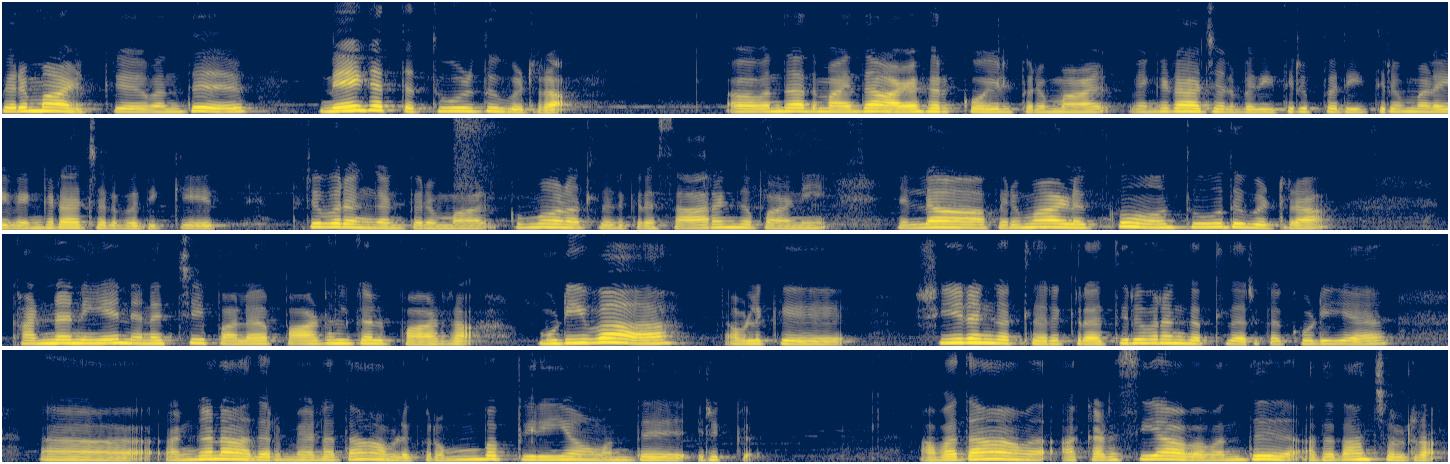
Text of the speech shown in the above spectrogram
பெருமாளுக்கு வந்து மேகத்தை தூழ்ந்து விடுறா. வந்து அது மாதிரி தான் அழகர் கோயில் பெருமாள் வெங்கடாஜலபதி திருப்பதி திருமலை வெங்கடாஜலபதிக்கு திருவரங்கன் பெருமாள் கும்பகோணத்தில் இருக்கிற சாரங்கபாணி எல்லா பெருமாளுக்கும் தூது விடுறா. கண்ணனையே நினச்சி பல பாடல்கள் பாடுறா. முடிவாக அவளுக்கு ஸ்ரீரங்கத்தில் இருக்கிற திருவரங்கத்தில் இருக்கக்கூடிய ரங்கநாதர் மேலே தான் அவளுக்கு ரொம்ப பிரியம் வந்து இருக்குது அவள் தான் கடைசியாக அவள் வந்து அதை தான் சொல்கிறாள்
